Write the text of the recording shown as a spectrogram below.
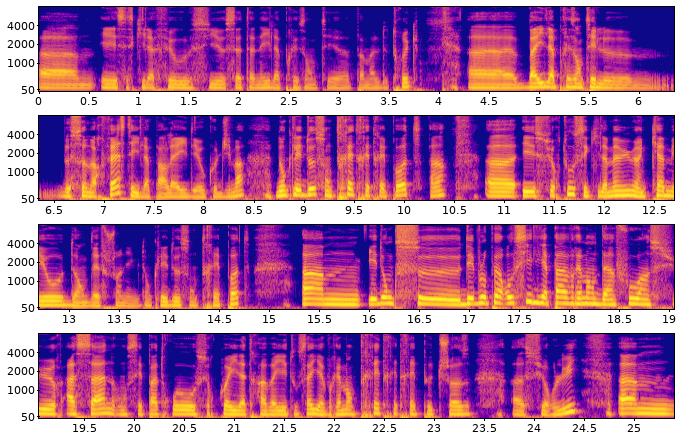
euh, et c'est ce qu'il a fait aussi cette année, il a présenté pas mal de trucs. bah, il a présenté le, le Summerfest et il a parlé à Hideo Kojima, donc les deux sont très très très potes, hein, et surtout c'est qu'il a même eu un caméo dans Death Stranding, donc les deux sont très potes. Et donc ce développeur aussi, il n'y a pas vraiment d'infos hein, sur Hassan, on ne sait pas trop sur quoi il a travaillé, tout ça. Il y a vraiment très très très peu de choses euh, sur lui. Euh,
